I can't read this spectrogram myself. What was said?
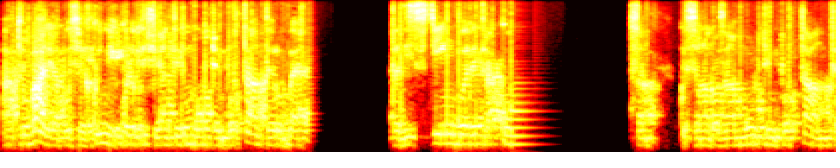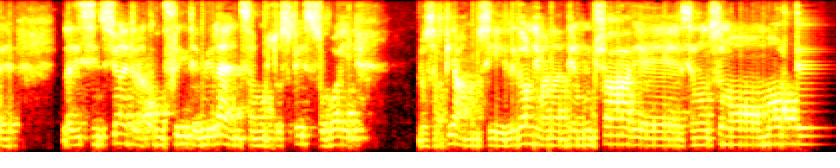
a, trovare la poesia quindi quello che dicevi anche tu molto importante Roberta distinguere tra questa è una cosa molto importante la distinzione tra conflitto e violenza molto spesso poi lo sappiamo, sì, le donne vanno a denunciare se non sono morte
